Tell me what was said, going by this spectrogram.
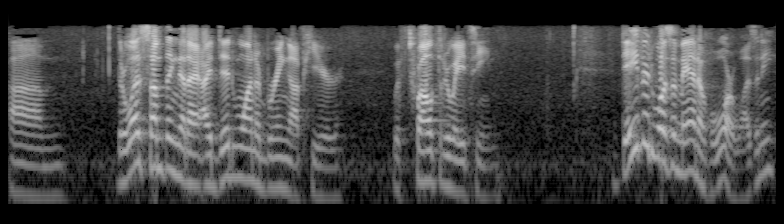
um, there was something that I, I did want to bring up here with 12 through 18. David was a man of war, wasn't he?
